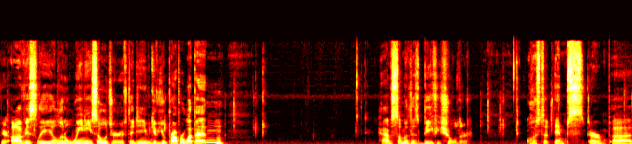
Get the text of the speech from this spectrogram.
You're obviously a little weenie soldier if they didn't even give you a proper weapon. Have some of this beefy shoulder. It's the imps, or uh,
